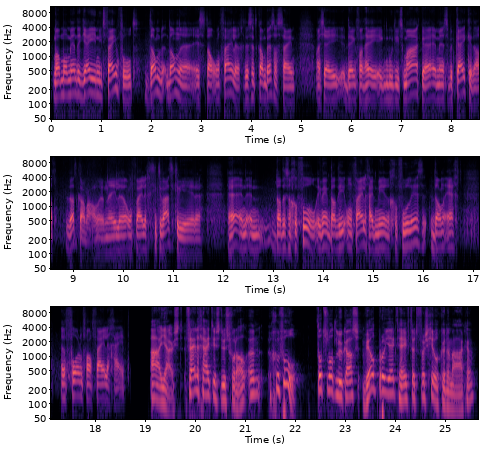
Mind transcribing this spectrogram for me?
Maar op het moment dat jij je niet fijn voelt, dan, dan uh, is het al onveilig. Dus het kan best wel zijn als jij denkt van hé, hey, ik moet iets maken en mensen bekijken dat. Dat kan al een hele onveilige situatie creëren. Hè? En, en dat is een gevoel. Ik denk dat die onveiligheid meer een gevoel is dan echt een vorm van veiligheid. Ah, juist. Veiligheid is dus vooral een gevoel. Tot slot, Lucas, welk project heeft het verschil kunnen maken?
